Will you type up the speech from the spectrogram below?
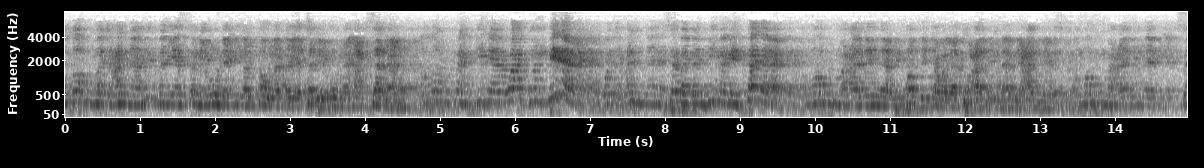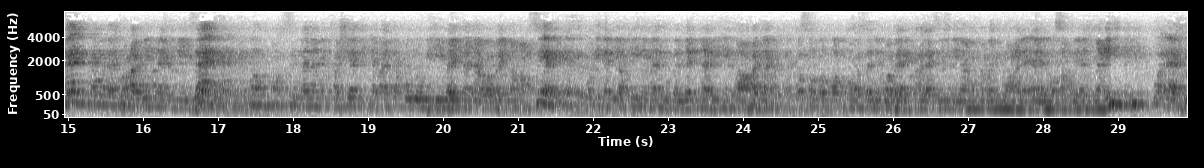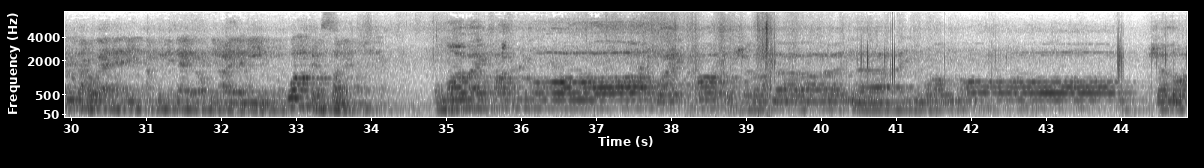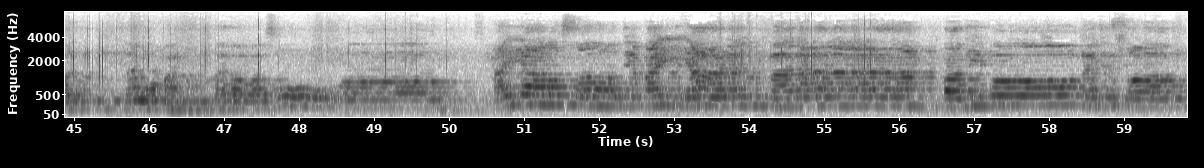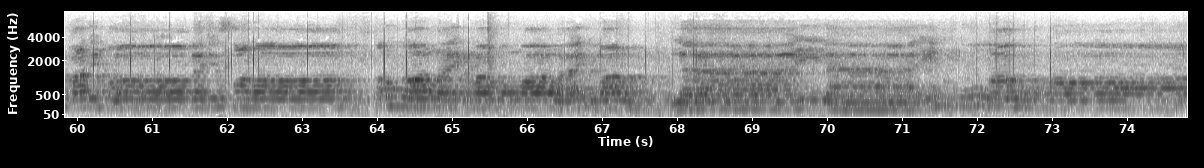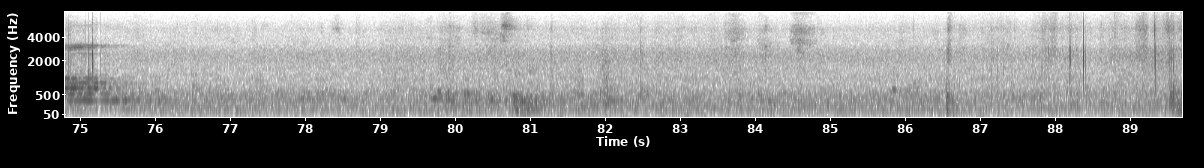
اللهم اجعلنا ممن يستمعون إلى القول فيتبعون أحسنه. اللهم اهدنا واهدي بنا واجعلنا سببا لمن اهتدى. اللهم عاملنا بفضلك ولا تعاملنا بعدلك. اللهم عاملنا بإحسانك ولا تعاملنا بميزانك. لنا من خشيتك ما تحول به بيننا وبين معصيتك. ومن اليقين ما تبلغنا به طاعتك. وصلى الله وسلم وبارك على سيدنا محمد وعلى آله وصحبه أجمعين. وآخر دعوانا أن الحمد لله رب العالمين. وأقم الصلاة. الله أكبر الله أكبر. أشهد أن لا إله إلا الله. أشهد أن محمدا رسول الصلاة حي على الفلاح قد قامت الصلاة قد قامت الصلاة الله أكبر الله أكبر. لا إله إلا الله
